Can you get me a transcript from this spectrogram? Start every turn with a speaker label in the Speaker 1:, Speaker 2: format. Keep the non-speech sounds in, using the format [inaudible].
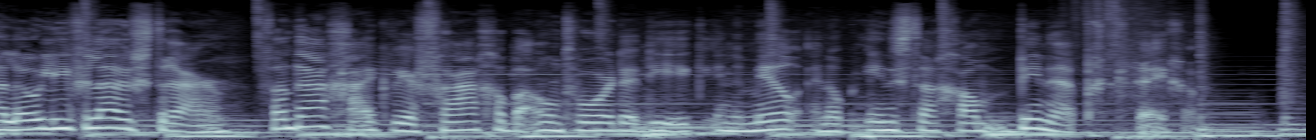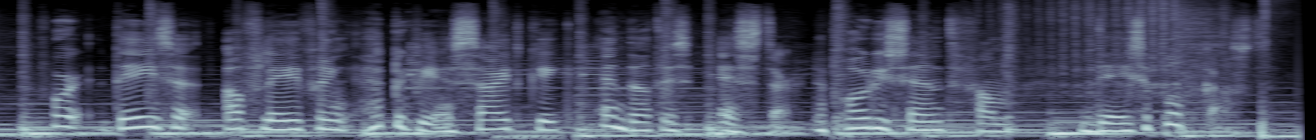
Speaker 1: Hallo lieve luisteraar. Vandaag ga ik weer vragen beantwoorden die ik in de mail en op Instagram binnen heb gekregen. Voor deze aflevering heb ik weer een sidekick en dat is Esther, de producent van deze podcast.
